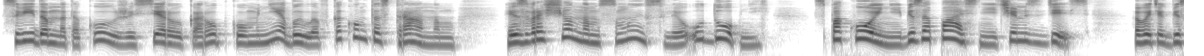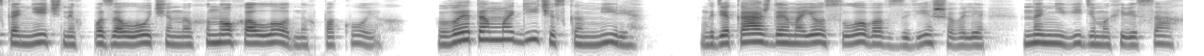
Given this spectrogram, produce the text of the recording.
с видом на такую же серую коробку мне было в каком-то странном, извращенном смысле удобней, спокойней, безопасней, чем здесь, в этих бесконечных, позолоченных, но холодных покоях. В этом магическом мире, где каждое мое слово взвешивали на невидимых весах,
